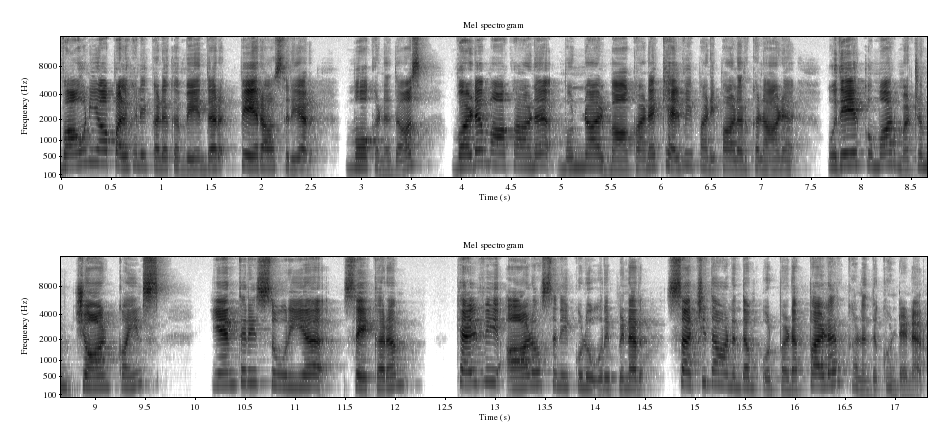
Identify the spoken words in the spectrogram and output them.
வவுனியா பல்கலைக்கழக வேந்தர் பேராசிரியர் மோகனதாஸ் வட மாகாண முன்னாள் மாகாண கல்வி பணிப்பாளர்களான உதயகுமார் மற்றும் ஜான் கொயின்ஸ் எந்திரி சூரிய சேகரம் கல்வி ஆலோசனை குழு உறுப்பினர் சச்சிதானந்தம் உட்பட பலர் கலந்து கொண்டனர்.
